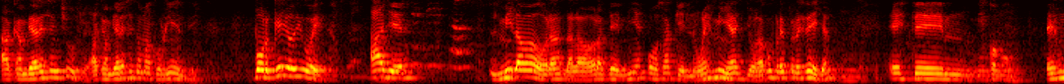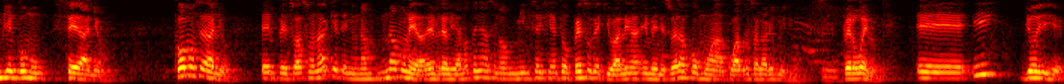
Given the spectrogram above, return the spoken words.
a cambiar ese enchufe, a cambiar ese toma corriente. ¿Por qué yo digo esto? Ayer, mi lavadora, la lavadora de mi esposa, que no es mía, yo la compré, pero es de ella, este, Bien común. es un bien común, se dañó. ¿Cómo se dañó? Empezó a sonar que tenía una, una moneda, en realidad no tenía sino 1.600 pesos que equivalen a- en Venezuela como a cuatro salarios mínimos. Pero bueno, eh, y yo dije,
